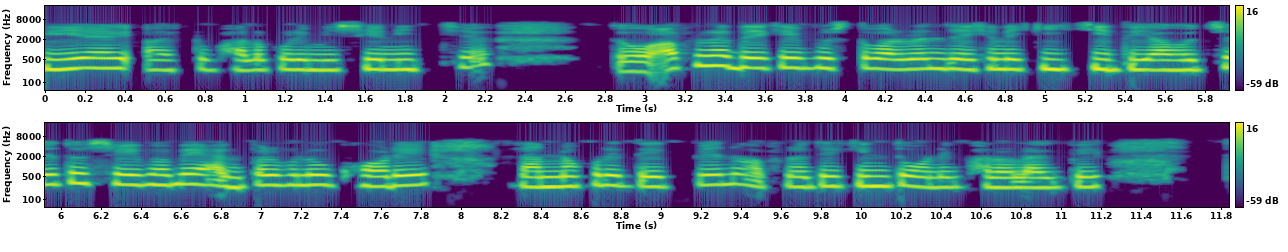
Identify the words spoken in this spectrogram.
দিয়ে একটু ভালো করে মিশিয়ে নিচ্ছে। তো আপনারা দেখেই বুঝতে পারবেন যে এখানে কি কি দেওয়া হচ্ছে। তো সেইভাবে একবার হলেও ঘরে রান্না করে দেখবেন, আপনাদের কিন্তু অনেক ভালো লাগবে। তো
